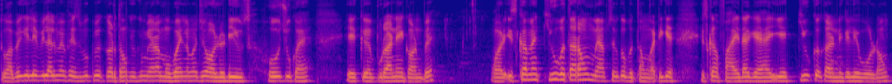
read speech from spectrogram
तो अभी के लिए फ़िलहाल मैं फेसबुक पे करता हूँ, क्योंकि मेरा मोबाइल नंबर जो ऑलरेडी यूज़ हो चुका है, एक पुराने अकाउंट पे। और इसका मैं क्यों बता रहा हूँ, मैं आप सभी को बताऊँगा, ठीक है? इसका फ़ायदा क्या है, ये क्यों करने के लिए बोल रहा हूँ,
